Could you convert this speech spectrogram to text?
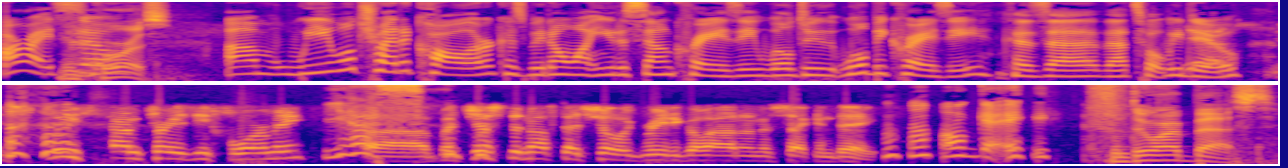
All right, so Of course. Um, we will try to call her because we don't want you to sound crazy. We'll do. We'll be crazy because uh, that's what we do. Yes. Please sound crazy for me. Yes. Uh, but just enough that she'll agree to go out on a second date. okay. We'll do our best.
